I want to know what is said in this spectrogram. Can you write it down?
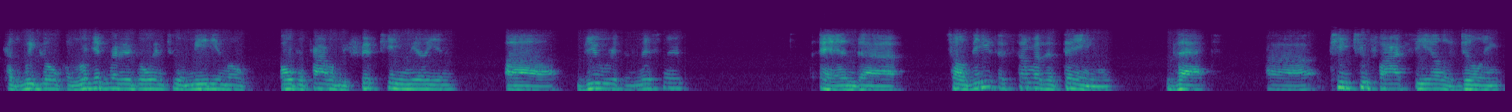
because we go because we're getting ready to go into a medium of over probably 15 million uh, viewers and listeners. And uh, so these are some of the things that uh, T25CL is doing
